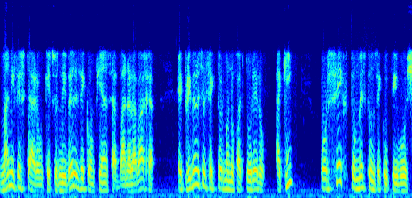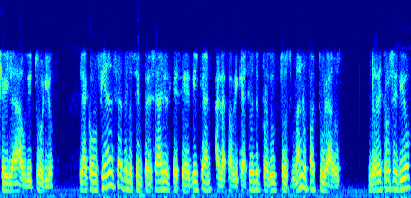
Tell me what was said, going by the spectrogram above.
manifestaron que sus niveles de confianza van a la baja. El primero es el sector manufacturero. Aquí, por sexto mes consecutivo, Sheila Auditorio, la confianza de los empresarios que se dedican a la fabricación de productos manufacturados retrocedió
